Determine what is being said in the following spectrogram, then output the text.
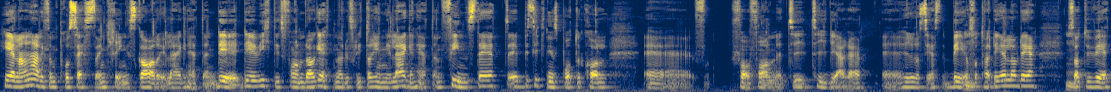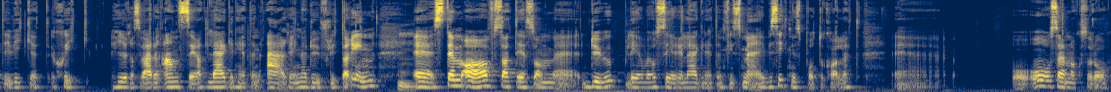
hela den här liksom processen kring skador i lägenheten, det, det är viktigt från dag ett när du flyttar in i lägenheten. Finns det ett eh, besiktningsprotokoll eh, från, från ti- tidigare eh, hyresgäst, be att få ta del av det. Så att du vet i vilket skick hyresvärden anser att lägenheten är i när du flyttar in. Eh, stäm av så att det som eh, du upplever och ser i lägenheten finns med i besiktningsprotokollet. Eh, och, och sen också då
